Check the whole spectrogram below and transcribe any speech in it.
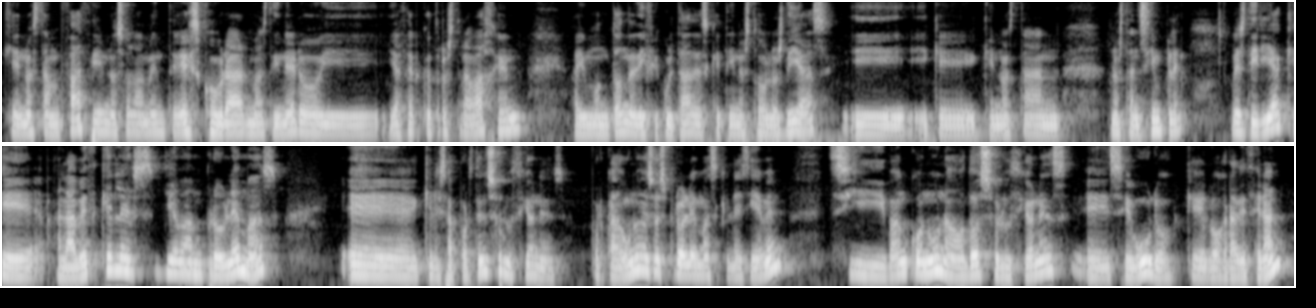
que no es tan fácil, no solamente es cobrar más dinero y, hacer que otros trabajen, hay un montón de dificultades que tienes todos los días y, que, no, es tan, no es tan simple. Les diría que a la vez que les llevan problemas, eh, que les aporten soluciones. Por cada uno de esos problemas que les lleven, si van con una o dos soluciones, eh, seguro que lo agradecerán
